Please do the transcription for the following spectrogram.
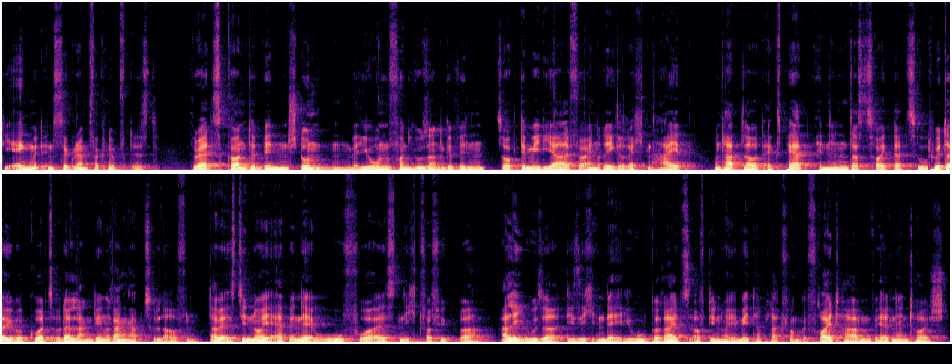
die eng mit Instagram verknüpft ist. Threads konnte binnen Stunden Millionen von Usern gewinnen, sorgte medial für einen regelrechten Hype und hat laut ExpertInnen das Zeug dazu, Twitter über kurz oder lang den Rang abzulaufen. Dabei ist die neue App in der EU vorerst nicht verfügbar. Alle User, die sich in der EU bereits auf die neue Meta-Plattform gefreut haben, werden enttäuscht.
